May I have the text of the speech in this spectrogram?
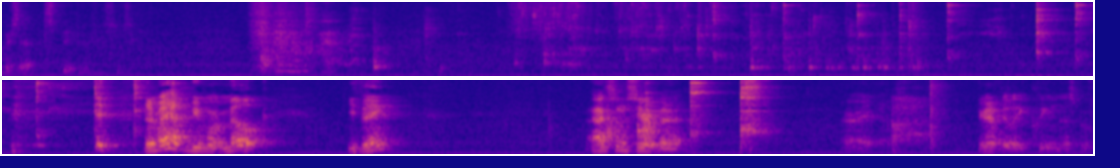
Where's that spoon? There might have to be more milk. You think? Add some syrup in it. Alright. You're gonna have to like clean this before.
